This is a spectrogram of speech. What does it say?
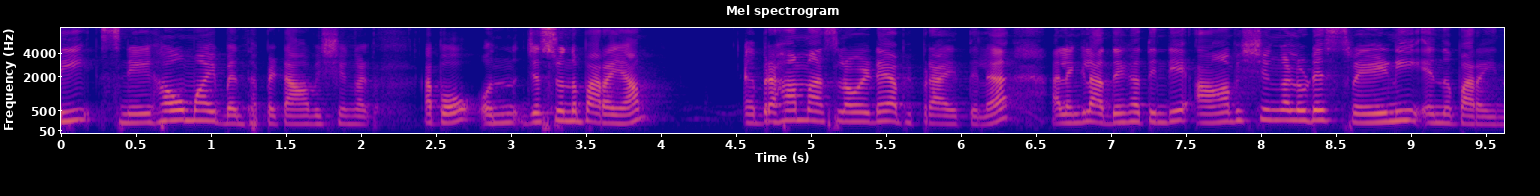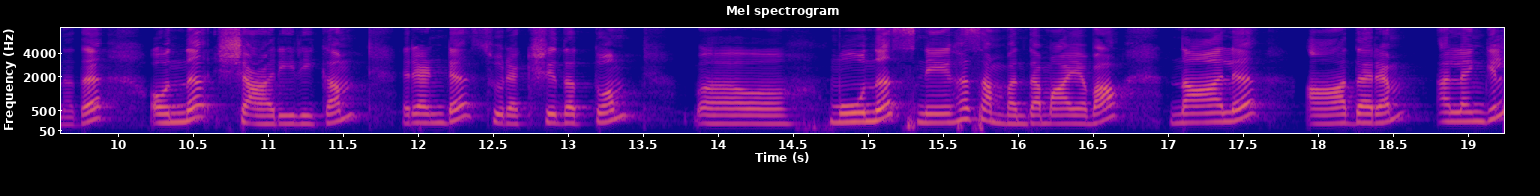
ഡി സ്നേഹവുമായി ബന്ധപ്പെട്ട ആവശ്യങ്ങൾ. അപ്പോൾ ഒന്ന് ജസ്റ്റ് ഒന്ന് പറയാം. എബ്രഹാം മാസ്ലോയുടെ അഭിപ്രായത്തിൽ അല്ലെങ്കിൽ അദ്ദേഹത്തിന്റെ ആവശ്യങ്ങളുടെ ശ്രേണി എന്ന് പറയുന്നത് ഒന്ന് ശാരീരികം രണ്ട് സുരക്ഷിതത്വം മൂന്ന് സ്നേഹസംബന്ധമായവ നാല് ആദരം അല്ലെങ്കിൽ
